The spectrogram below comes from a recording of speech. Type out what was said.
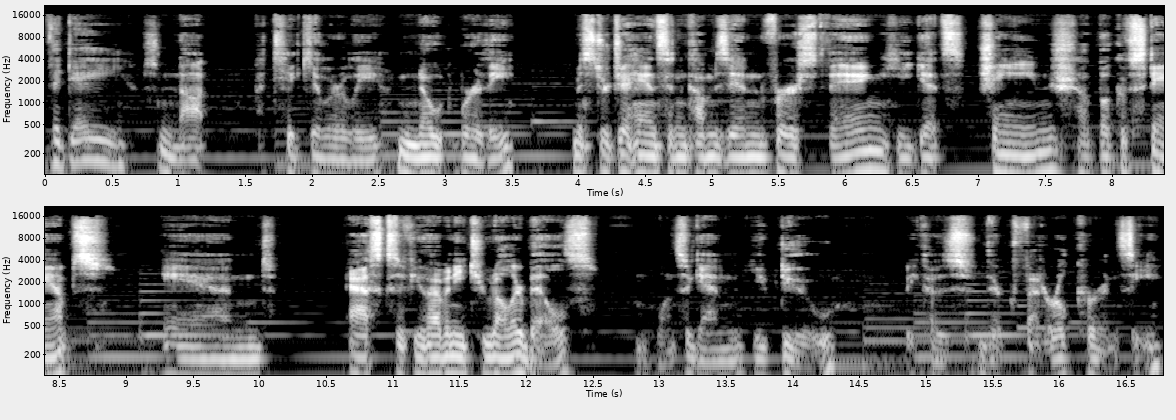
The day is not particularly noteworthy. Mr. Johansson comes in first thing. He gets change, a book of stamps, and asks if you have any $2 bills. Once again, you do, because they're federal currency.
